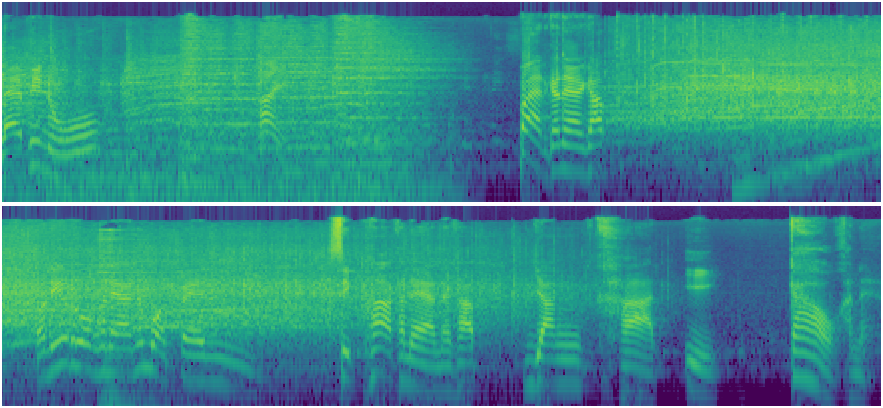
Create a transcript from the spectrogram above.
และพี่หนูให้ 8 คะแนนครับ ตอนนี้รวมคะแนนทั้งหมดเป็น 15 คะแนนนะครับ ยังขาดอีก 9 คะแนน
